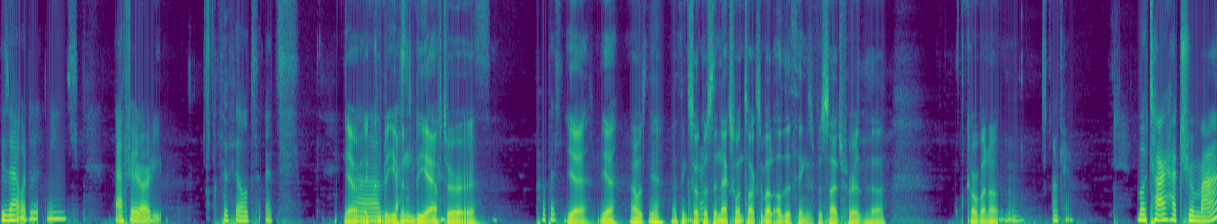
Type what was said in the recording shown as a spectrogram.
Is that what it means? After it already fulfilled its Yeah, it could Um, even best- be yeah. after. purpose. Yeah, yeah. I was. Yeah, I think so. Okay. Because the next one talks about other things besides for the korbanot. Mhm. Okay. מותר התרומה,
